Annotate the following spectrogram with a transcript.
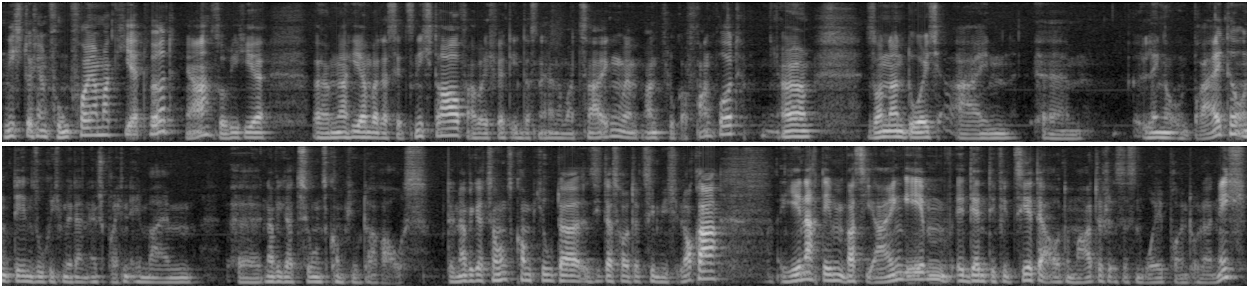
nicht durch ein Funkfeuer markiert wird, ja, so wie hier, ähm, na, hier haben wir das jetzt nicht drauf, aber ich werde Ihnen das nachher nochmal zeigen beim Anflug auf Frankfurt, äh, sondern durch ein äh, Länge und Breite und den suche ich mir dann entsprechend in meinem äh, Navigationscomputer raus. Der Navigationscomputer sieht das heute ziemlich locker. Je nachdem, was Sie eingeben, identifiziert er automatisch, ist es ein Waypoint oder nicht.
